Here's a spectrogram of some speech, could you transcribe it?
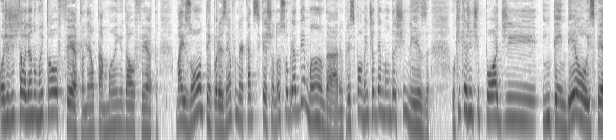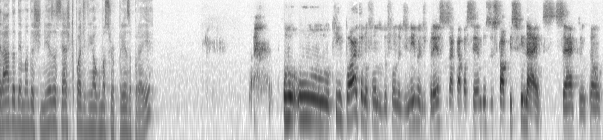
Hoje a gente está olhando muito a oferta, né, o tamanho da oferta. Mas ontem, por exemplo, o mercado se questionou sobre a demanda, Aaron, principalmente a demanda chinesa. O que, que a gente pode entender ou esperar da demanda chinesa? Você acha que pode vir alguma surpresa por aí? O, o que importa no fundo do fundo de nível de preços acaba sendo os estoques finais, certo? Então,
